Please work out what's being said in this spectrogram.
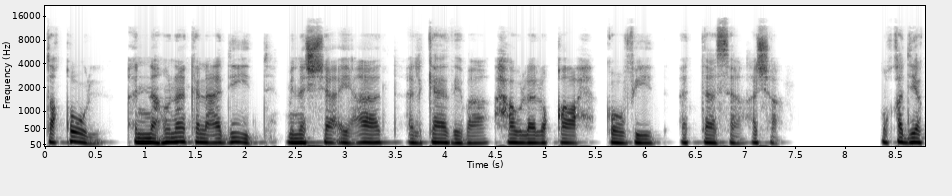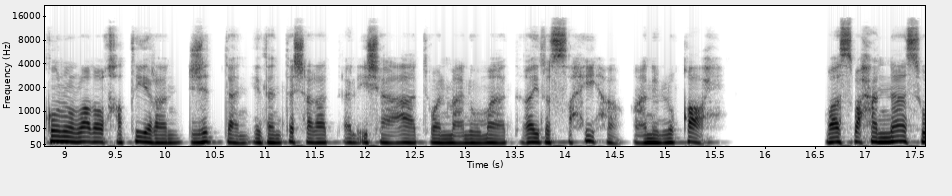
تقول أن هناك العديد من الشائعات الكاذبة حول لقاح كوفيد التاسع عشر. وقد يكون الوضع خطيرا جدا إذا انتشرت الإشاعات والمعلومات غير الصحيحة عن اللقاح. وأصبح الناس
